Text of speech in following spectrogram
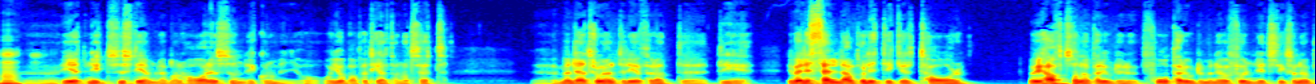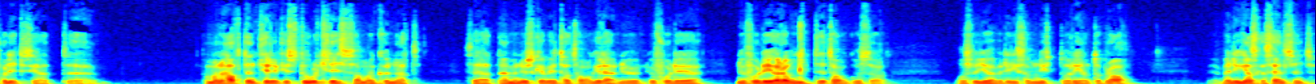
mm. Eh, i ett nytt system där man har en sund ekonomi och, och jobbar på ett helt annat sätt. Men där tror jag inte det för att det, det är väldigt sällan politiker tar vi har ju haft sådana perioder, få perioder, men det har funnits liksom den politiska att eh, om man har haft en tillräckligt stor kris så har man kunnat säga att nej men nu ska vi ta tag i det här, nu, nu, får, det, nu får det göra ont ett tag och så, och så gör vi det liksom nytt och rent och bra. Men det är ganska sällsynt.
